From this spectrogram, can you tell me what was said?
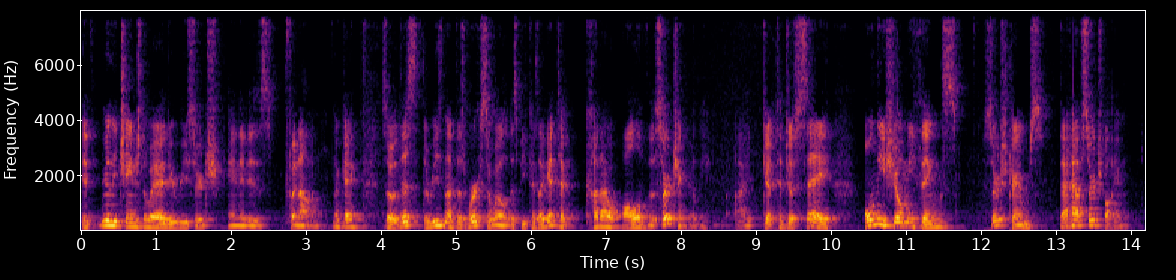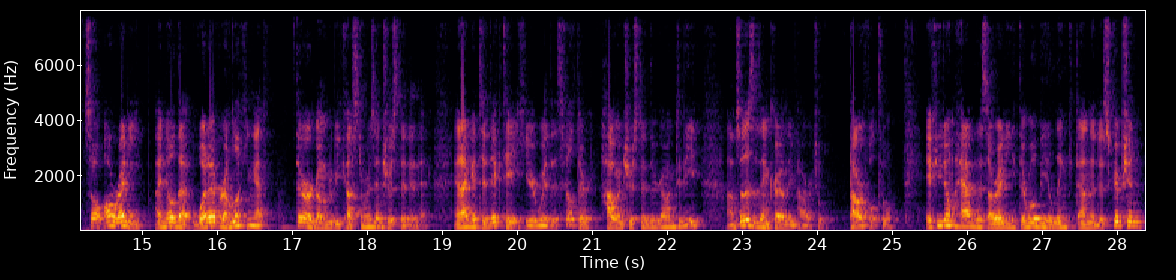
it really changed the way I do research and it is phenomenal. Okay, so this the reason that this works so well is because I get to cut out all of the searching really. I get to just say, only show me things, search terms, that have search volume. So already I know that whatever I'm looking at, there are going to be customers interested in it. And I get to dictate here with this filter how interested they're going to be. Um, so this is an incredibly powerful, powerful tool. If you don't have this already, there will be a link down in the description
